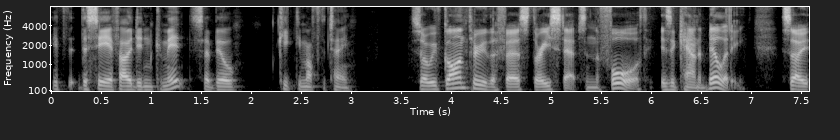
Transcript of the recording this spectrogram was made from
if the CFO didn't commit, so Bill kicked him off the team. So we've gone through the first three steps, and the fourth is accountability. So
